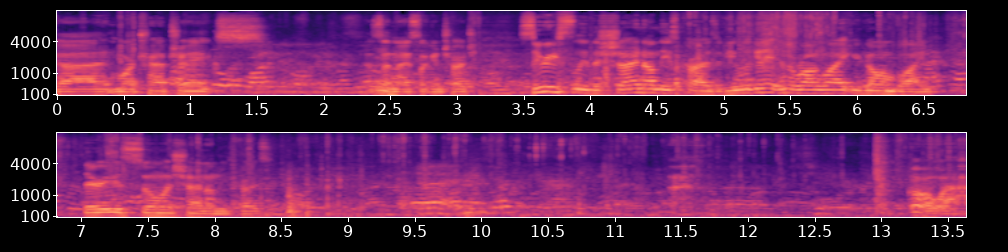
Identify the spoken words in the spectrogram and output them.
Got more trap tricks. That's a nice looking charge. Seriously, the shine on these cards. If you look at it in the wrong light, you're going blind. There is so much shine on these cards. Oh wow.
